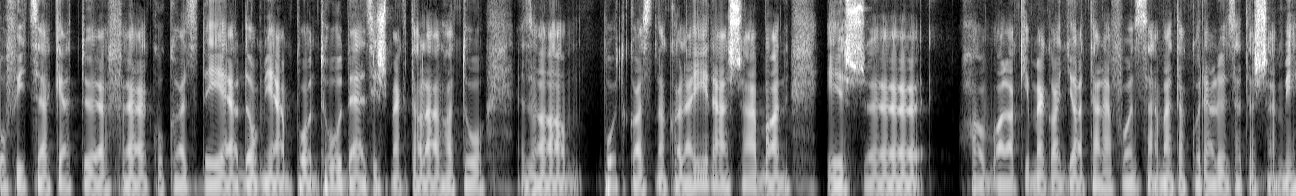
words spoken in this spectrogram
office 2fl kukacdrdomján.hu, de ez is megtalálható ez a podcastnak a leírásában, és ha valaki megadja a telefonszámát, akkor előzetesen mi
